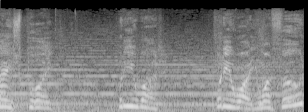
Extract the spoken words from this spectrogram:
Nice boy. What do you want? What do you want? You want food?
